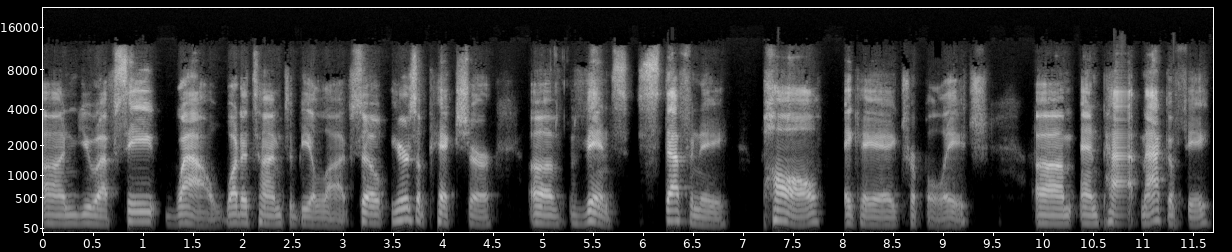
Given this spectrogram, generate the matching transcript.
on UFC. Wow, what a time to be alive. So here's a picture of Vince, Stephanie, Paul, aka Triple H, um, and Pat McAfee,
